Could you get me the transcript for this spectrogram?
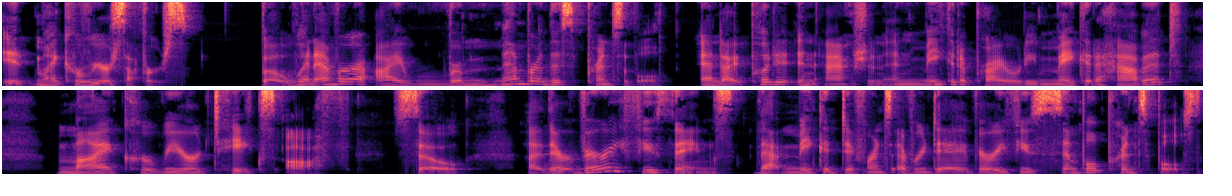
it my career suffers. But whenever I remember this principle and I put it in action and make it a priority, make it a habit, my career takes off. So, uh, there are very few things that make a difference every day, very few simple principles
